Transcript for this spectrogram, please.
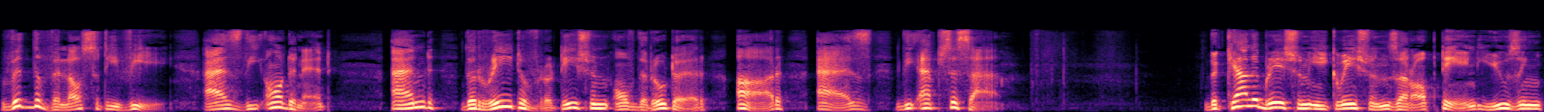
with the velocity v as the ordinate and the rate of rotation of the rotor r as the abscissa. The calibration equations are obtained using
